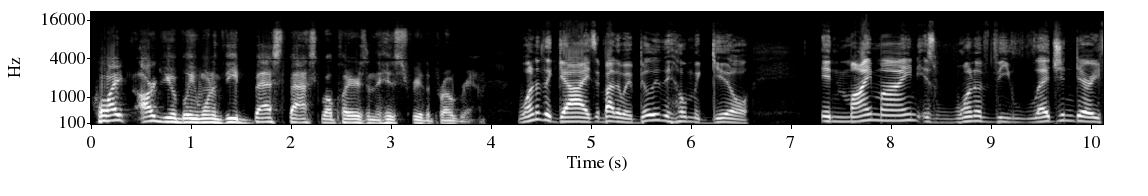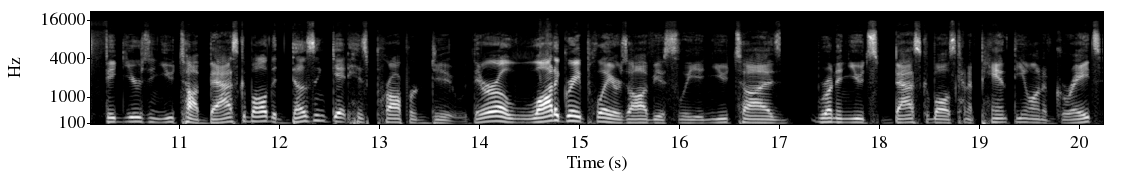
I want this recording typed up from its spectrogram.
quite arguably one of the best basketball players in the history of the program. One of the guys, and by the way, Billy the Hill McGill, in my mind, is one of the legendary figures in Utah basketball that doesn't get his proper due. There are a lot of great players, obviously, in Utah's running Utes basketball's kind of pantheon of greats.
